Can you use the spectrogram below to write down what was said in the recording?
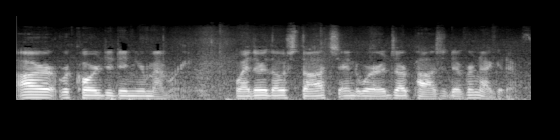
are recorded in your memory, whether those thoughts and words are positive or negative.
